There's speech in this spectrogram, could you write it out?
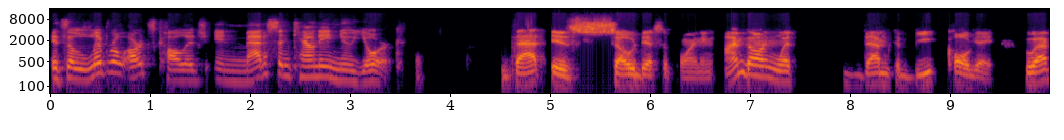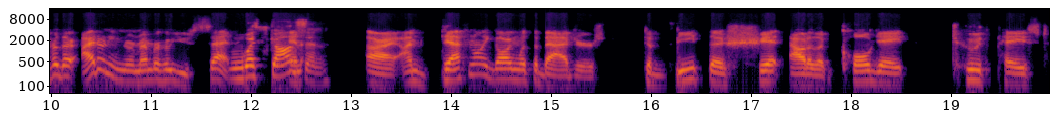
it's a liberal arts college in Madison County, New York. That is so disappointing. I'm going with them to beat Colgate. Whoever they're, I don't even remember who you said. Wisconsin. All right, I'm definitely going with the Badgers to beat the shit out of the Colgate toothpaste,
